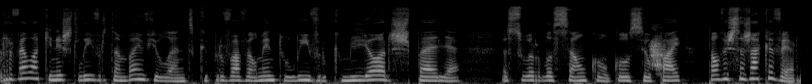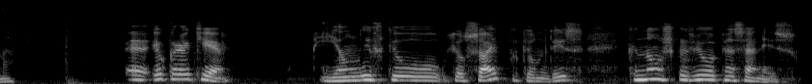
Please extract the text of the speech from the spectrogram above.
revela aqui neste livro também, Violante, que provavelmente o livro que melhor espelha a sua relação com, com o seu pai talvez seja A Caverna. Uh, eu creio que é. E é um livro que eu, que eu sei, porque ele me disse, que não escreveu a pensar nisso.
